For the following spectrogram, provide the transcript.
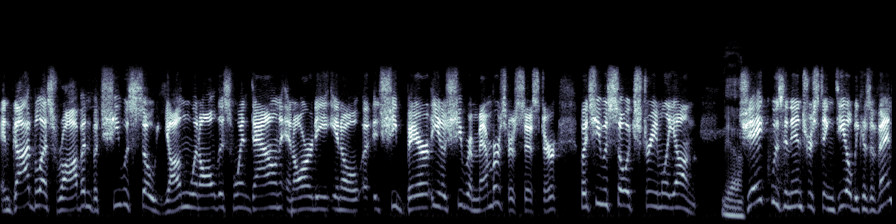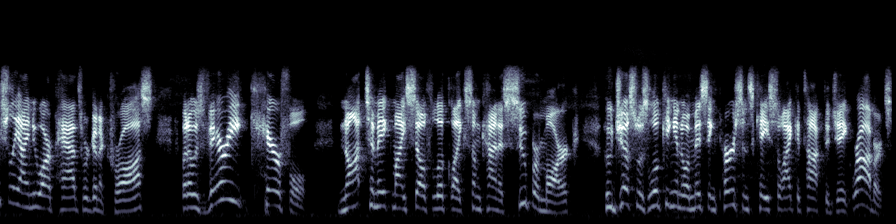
and God bless Robin, but she was so young when all this went down, and already, you know, uh, she barely, you know, she remembers her sister, but she was so extremely young. Yeah. Jake was an interesting deal because eventually I knew our paths were going to cross, but I was very careful not to make myself look like some kind of super mark who just was looking into a missing persons case so I could talk to Jake Roberts.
